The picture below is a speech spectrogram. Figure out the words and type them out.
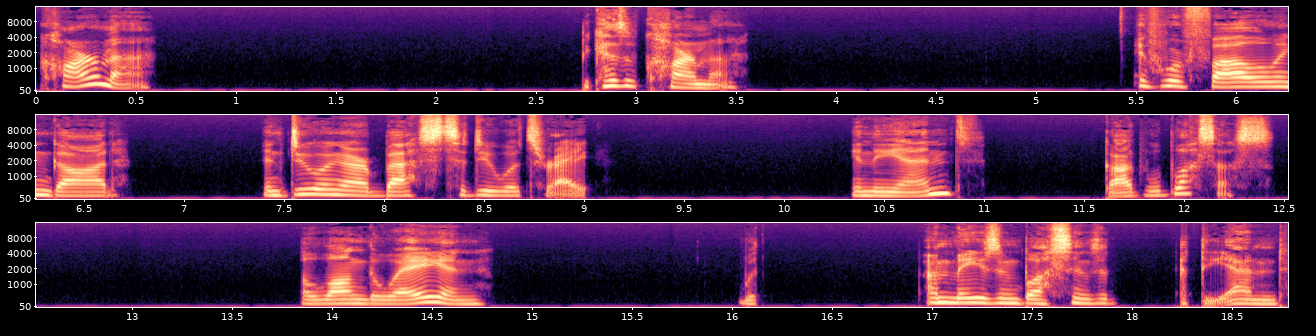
karma. Because of karma. If we're following God and doing our best to do what's right, in the end, God will bless us along the way and with amazing blessings at the end.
